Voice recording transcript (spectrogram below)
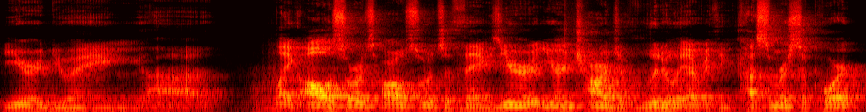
you're doing uh, like all sorts all sorts of things. You're you're in charge of literally everything. Customer support.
